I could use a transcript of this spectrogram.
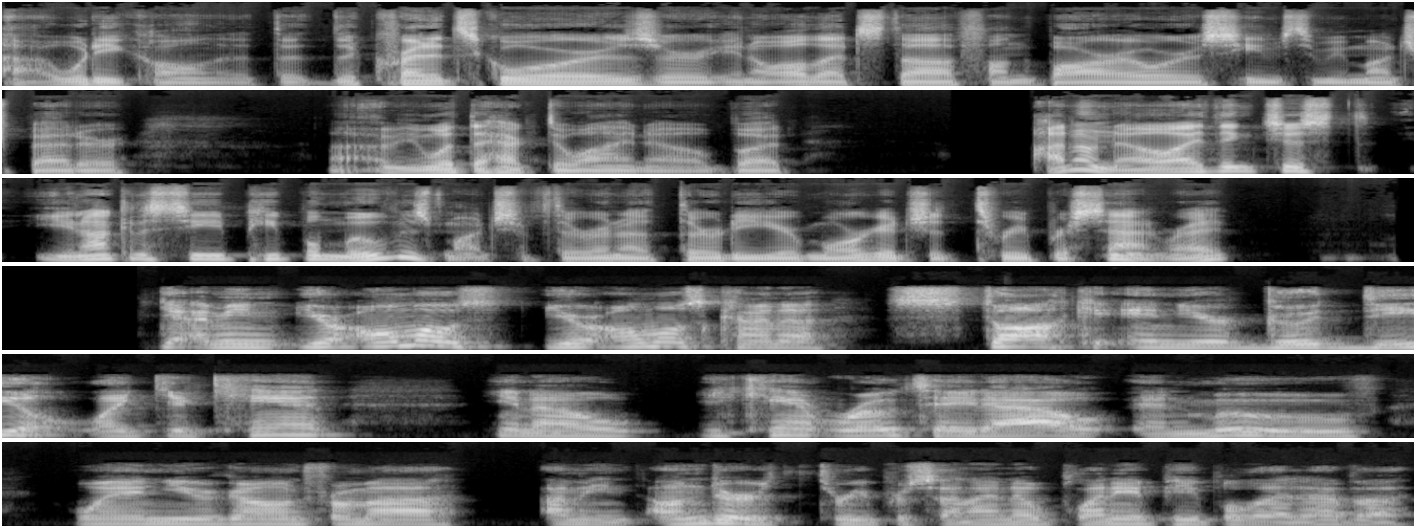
uh, what do you call it? The the credit scores or you know all that stuff on borrowers seems to be much better. I mean, what the heck do I know? But I don't know. I think just you're not going to see people move as much if they're in a 30 year mortgage at three percent, right? Yeah, I mean, you're almost you're almost kind of stuck in your good deal. Like you can't you know, you can't rotate out and move when you're going from a, I mean, under 3%. I know plenty of people that have a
